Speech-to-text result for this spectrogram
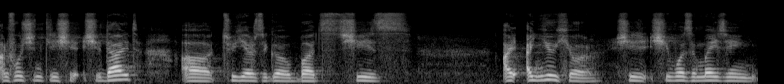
unfortunately, she, she died uh, two years ago, but she's, I, I knew her. She, she was amazing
